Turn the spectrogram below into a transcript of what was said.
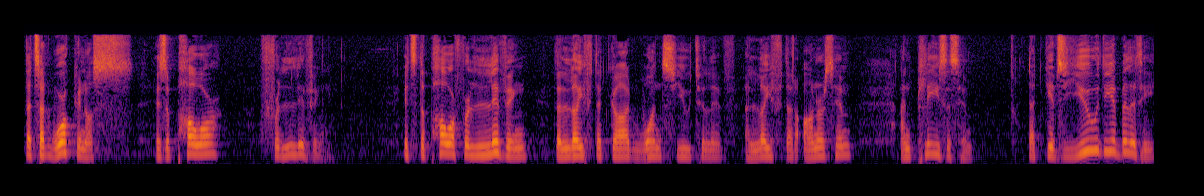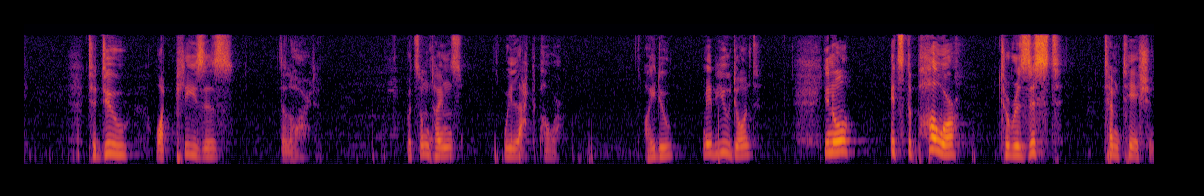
that's at work in us is a power for living. It's the power for living the life that God wants you to live, a life that honors Him and pleases Him, that gives you the ability to do what pleases the Lord. But sometimes we lack power. I do. Maybe you don't. You know, it's the power to resist temptation.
